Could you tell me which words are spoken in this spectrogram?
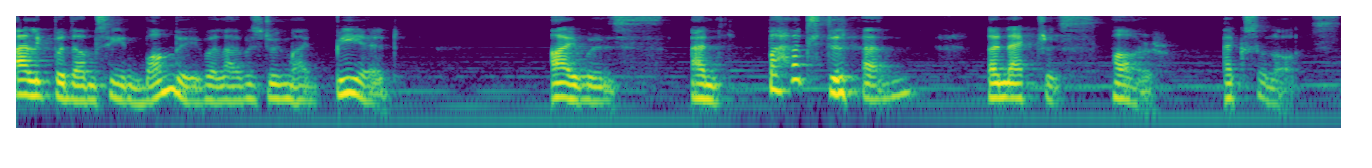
Alyque Padamsee in Bombay while I was doing my beard, I was, and perhaps still am, an actress par excellence.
